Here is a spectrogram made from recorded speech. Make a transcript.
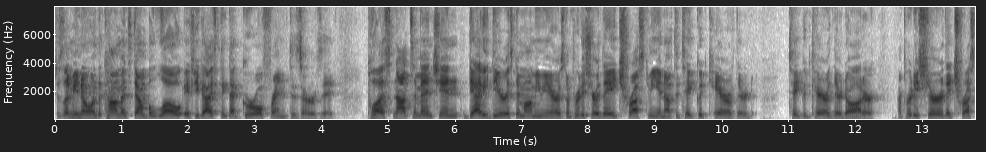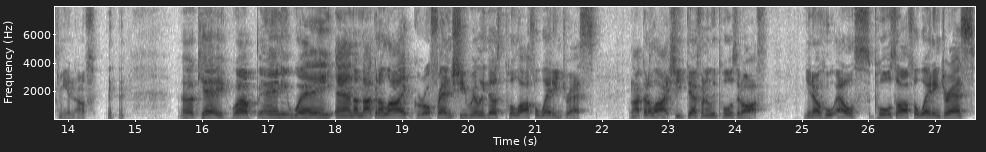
just let me know in the comments down below if you guys think that girlfriend deserves it. Plus, not to mention, Daddy Dearest and Mommy Mearest, I'm pretty sure they trust me enough to take good care of their take good care of their daughter. I'm pretty sure they trust me enough. okay, well, anyway, and I'm not gonna lie, girlfriend, she really does pull off a wedding dress. I'm not gonna lie, she definitely pulls it off. You know who else pulls off a wedding dress?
